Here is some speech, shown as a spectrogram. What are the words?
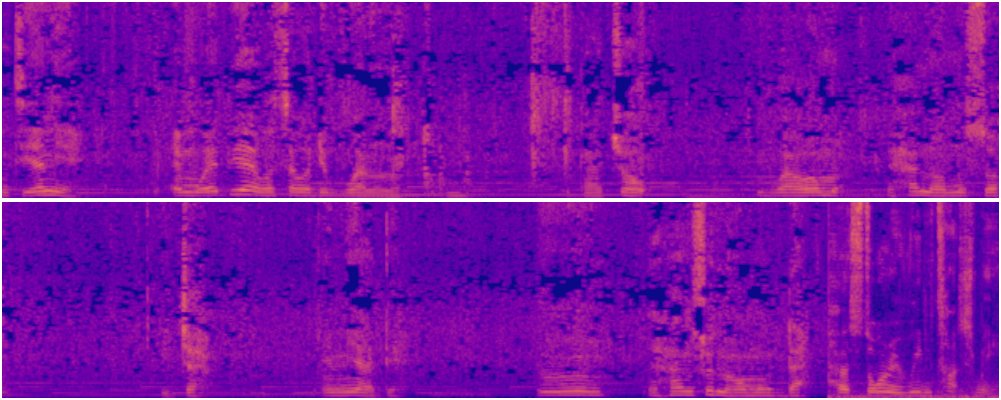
nti ɛneɛ mmoa bi a ɛwɔ sɛ wɔde boa no no mpatsɔ boa wɔn ɛha na ɔmo sɔ egya ɛne ade mm her story really touched me.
